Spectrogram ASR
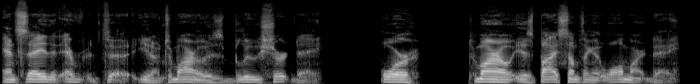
and say that every, you know tomorrow is blue shirt day or tomorrow is buy something at Walmart day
